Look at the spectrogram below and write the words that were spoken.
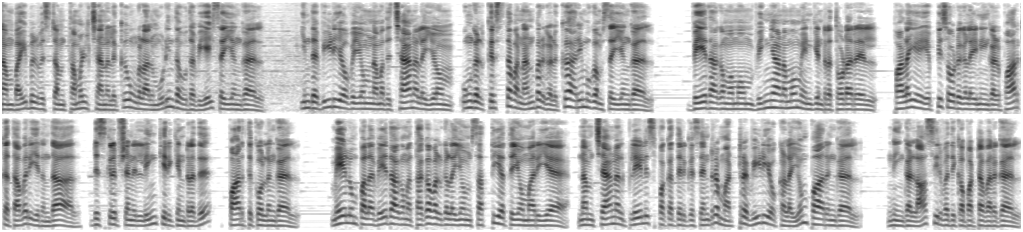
நம் பைபிள் விஸ்டம் தமிழ் சேனலுக்கு உங்களால் முடிந்த உதவியை செய்யுங்கள். இந்த வீடியோவையும் நமது சேனலையும் உங்கள் கிறிஸ்தவ நண்பர்களுக்கு அறிமுகம் செய்யுங்கள். வேதாகமமும் விஞ்ஞானமும் என்கின்ற தொடரில் பழைய எபிசோடுகளை நீங்கள் பார்க்க தவறியிருந்தால் டிஸ்கிரிப்ஷனில் லிங்க் இருக்கின்றது. பார்த்து கொள்ளுங்கள். மேலும் பல வேதாகம தகவல்களையும் சத்தியத்தையும் அறிய நம் சேனல் பிளேலிஸ்ட் பக்கத்திற்கு சென்று மற்ற வீடியோக்களையும் பாருங்கள். நீங்கள் ஆசீர்வதிக்கப்பட்டவர்கள்.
